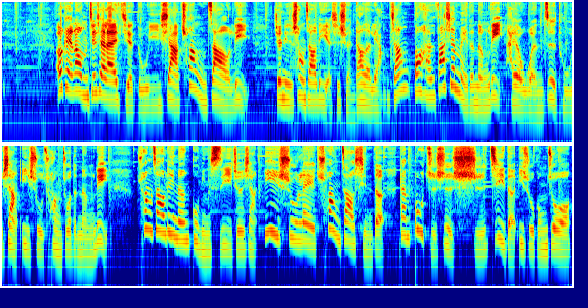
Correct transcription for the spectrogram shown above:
OK，那我们接下来解读一下创造力。Jenny 的创造力也是选到了两张，包含发现美的能力，还有文字、图像、艺术创作的能力。创造力呢，顾名思义就是像艺术类创造型的，但不只是实际的艺术工作，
